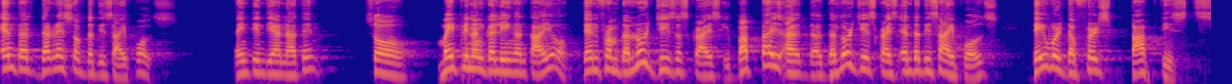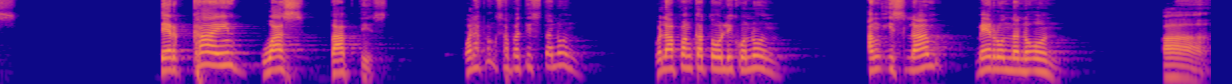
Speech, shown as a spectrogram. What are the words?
and the, the rest of the disciples. Naintindihan natin? So, may pinanggalingan tayo. Then from the Lord Jesus Christ, he baptized, uh, the, the Lord Jesus Christ and the disciples, they were the first Baptists. Their kind was Baptist. Wala pang Sabatista noon. Wala pang Katoliko noon. Ang Islam, meron na noon. Ah,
